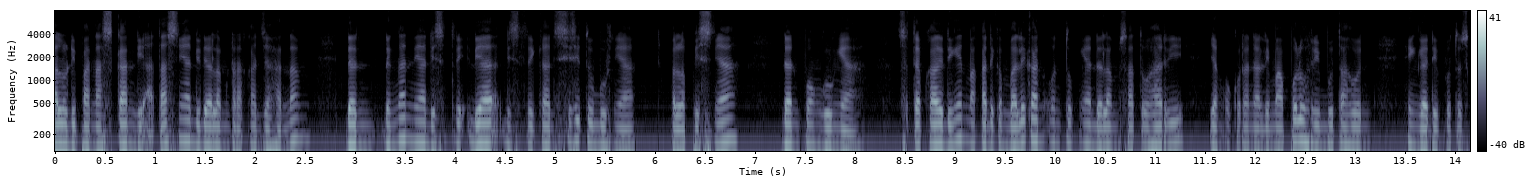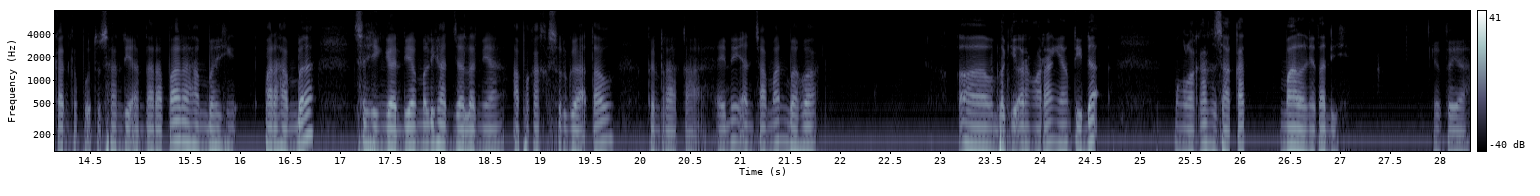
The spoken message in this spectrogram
lalu dipanaskan di atasnya di dalam neraka jahanam dan dengannya disetri, dia disetrika di sisi tubuhnya pelepisnya dan punggungnya setiap kali dingin maka dikembalikan untuknya dalam satu hari yang ukurannya 50 ribu tahun hingga diputuskan keputusan di antara para hamba para hamba sehingga dia melihat jalannya apakah ke surga atau ke neraka. Ini ancaman bahwa uh, bagi orang-orang yang tidak mengeluarkan zakat malnya tadi. Gitu ya.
